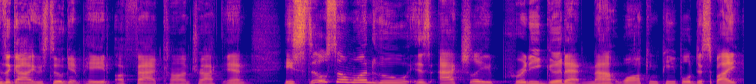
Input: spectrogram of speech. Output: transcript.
He's a guy who's still getting paid a fat contract, and he's still someone who is actually pretty good at not walking people, despite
